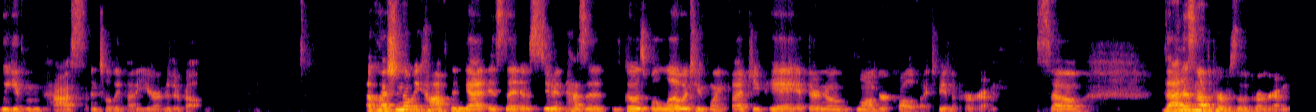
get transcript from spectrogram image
we give them a pass until they've had a year under their belt. A question that we often get is that if a student has a goes below a 2.5 GPA, if they're no longer qualified to be in the program. So that is not the purpose of the program.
